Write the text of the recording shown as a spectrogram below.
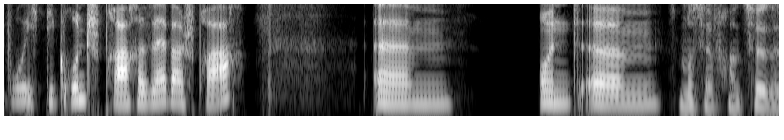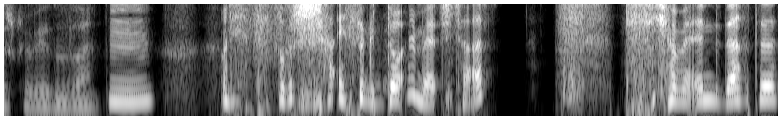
wo ich die Grundsprache selber sprach. Ähm, und ähm, das muss ja Französisch gewesen sein. Mh, und die so scheiße gedolmetscht hat, dass ich am Ende dachte,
